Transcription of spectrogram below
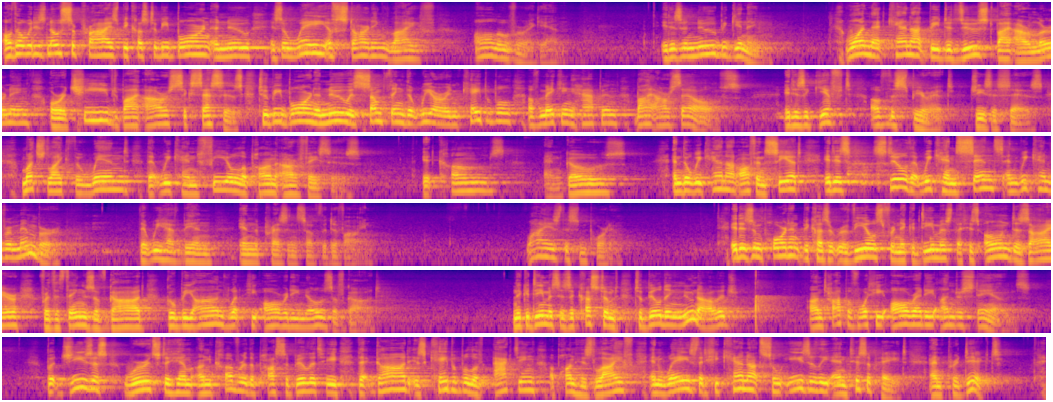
Although it is no surprise because to be born anew is a way of starting life all over again. It is a new beginning, one that cannot be deduced by our learning or achieved by our successes. To be born anew is something that we are incapable of making happen by ourselves. It is a gift of the Spirit, Jesus says much like the wind that we can feel upon our faces. It comes and goes. And though we cannot often see it, it is still that we can sense and we can remember that we have been in the presence of the divine. Why is this important? It is important because it reveals for Nicodemus that his own desire for the things of God go beyond what he already knows of God. Nicodemus is accustomed to building new knowledge on top of what he already understands. But Jesus' words to him uncover the possibility that God is capable of acting upon his life in ways that he cannot so easily anticipate and predict,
